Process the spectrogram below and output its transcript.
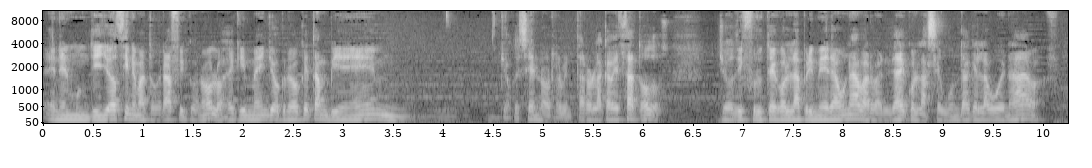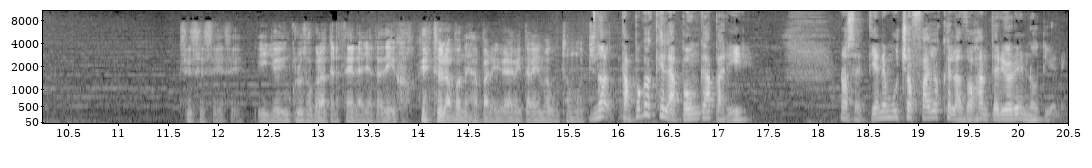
En el mundillo cinematográfico, ¿no? Los X-Men yo creo que también, yo qué sé, nos reventaron la cabeza a todos. Yo disfruté con la primera una barbaridad y con la segunda, que es la buena, Sí, sí, sí, sí. Y yo incluso con la tercera, ya te digo, que tú la pones a parir, a mí también me gustó mucho. No, tampoco es que la ponga a parir. No sé, tiene muchos fallos que las dos anteriores no tienen.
